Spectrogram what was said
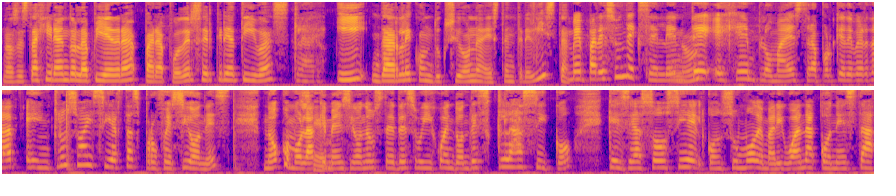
nos está girando la piedra para poder ser creativas Claro. y darle conducción a esta entrevista. Me parece un excelente ejemplo, maestra, porque de verdad, e incluso hay ciertas profesiones, ¿no? Como la Sí. que menciona usted de su hijo, en donde es clásico que se asocie el consumo de marihuana con esta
